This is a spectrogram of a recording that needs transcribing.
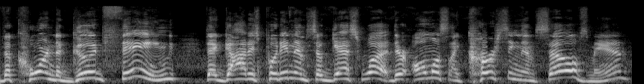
the corn, the good thing that God has put in them. So guess what? They're almost like cursing themselves, man.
